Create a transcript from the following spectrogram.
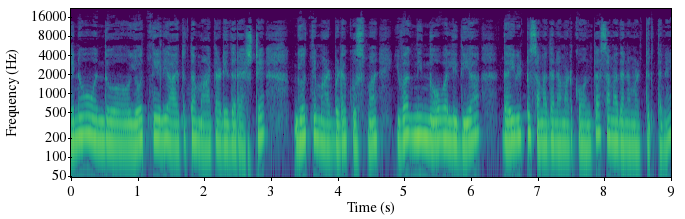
ಏನೋ ಒಂದು ಯೋಚನೆಯಲ್ಲಿ ಆಯ್ತಾ ಮಾತಾಡಿದಾರೆ ಅಷ್ಟೇ. ಯೋಚನೆ ಮಾಡ್ಬೇಡ ಕುಸ್ಮ, ಇವಾಗ ನೀನ್ ನೋವಲ್ಲಿದೀಯಾ ದಯವಿಟ್ಟು ಸಮಾಧಾನ ಮಾಡ್ಕೋ ಅಂತ ಸಮಾಧಾನ ಮಾಡ್ತಿರ್ತಾನೆ.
